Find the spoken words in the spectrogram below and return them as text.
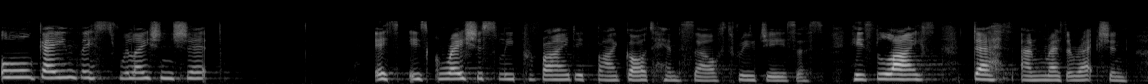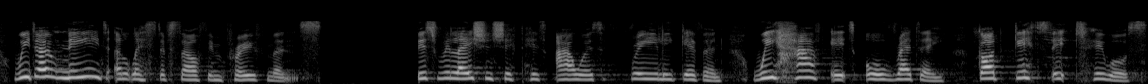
all gain this relationship? It is graciously provided by God Himself through Jesus, His life, death, and resurrection. We don't need a list of self improvements. This relationship is ours freely given. We have it already. God gifts it to us.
